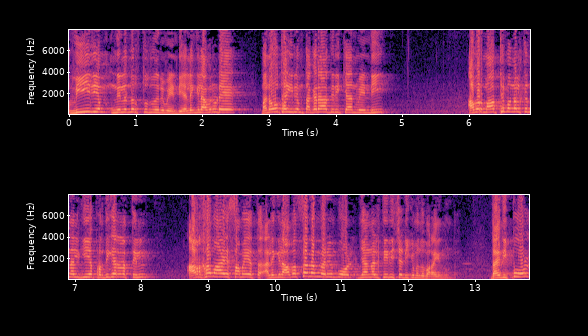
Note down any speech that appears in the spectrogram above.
വീര്യം നിലനിർത്തുന്നതിന് വേണ്ടി അല്ലെങ്കിൽ അവരുടെ മനോധൈര്യം തകരാതിരിക്കാൻ വേണ്ടി അവർ മാധ്യമങ്ങൾക്ക് നൽകിയ പ്രതികരണത്തിൽ അർഹമായ സമയത്ത് അല്ലെങ്കിൽ അവസരം വരുമ്പോൾ ഞങ്ങൾ തിരിച്ചടിക്കുമെന്ന് പറയുന്നുണ്ട്. അതായത് ഇപ്പോൾ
